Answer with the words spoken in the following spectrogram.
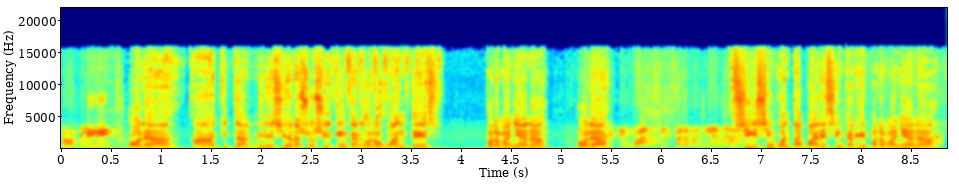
¿Hablé? Hola. Ah, ¿qué tal? Mire, señora, yo soy el que encargó los guantes para mañana. Hola. ¿Este guantes para mañana? Sí, 50 pares encargué para mañana.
